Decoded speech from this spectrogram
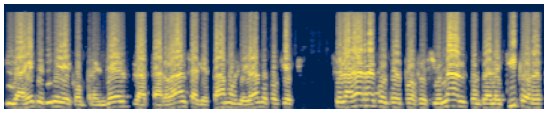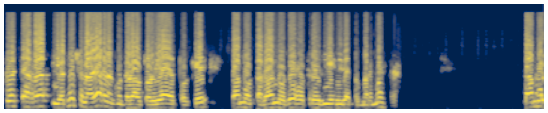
Y la gente tiene que comprender la tardanza que estamos llegando, porque se la agarran contra el profesional, contra el equipo de respuesta rápida, no se la agarran contra las autoridades, porque estamos tardando dos o tres días en ir a tomar muestras. Estamos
